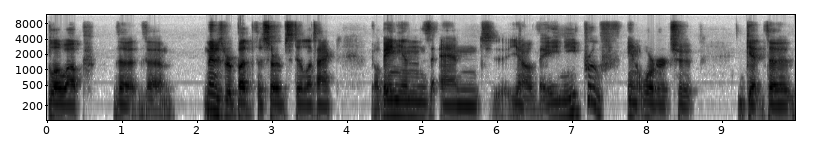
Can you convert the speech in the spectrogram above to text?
blow up the, the minister, but the Serbs still attacked the Albanians, and, you know, they need proof in order to get the,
